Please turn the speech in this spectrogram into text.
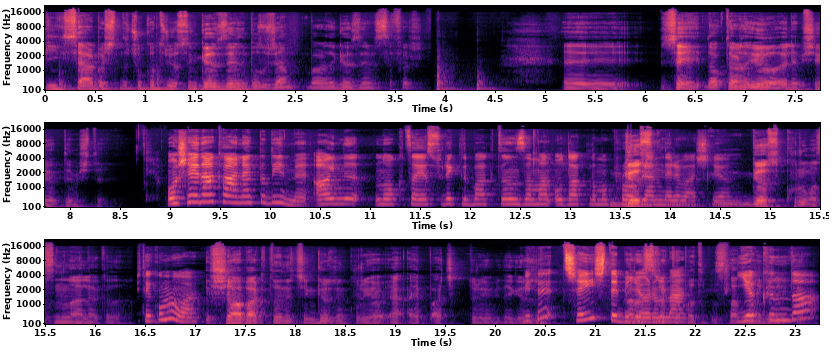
bilgisayar başında çok oturuyorsun gözlerini bozacağım. Bu arada gözlerim sıfır. Ee, şey doktor da yok öyle bir şey yok demişti. O şeyden kaynaklı değil mi? Aynı noktaya sürekli baktığın zaman odaklama problemleri başlıyor. Göz kurumasıyla alakalı. Bir tek o mu var? Işığa baktığın için gözün kuruyor. Ya hep açık duruyor bir de gözün. Bir de şey işte biliyorum ben. Yakında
